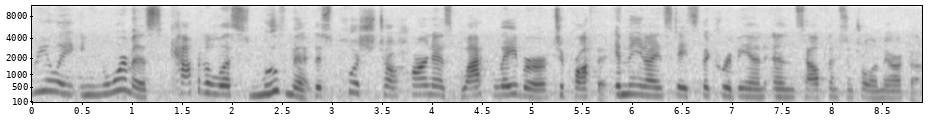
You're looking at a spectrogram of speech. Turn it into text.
really enormous capitalist movement, this push to harness black labor to profit in the United States, the Caribbean, and South and Central America.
